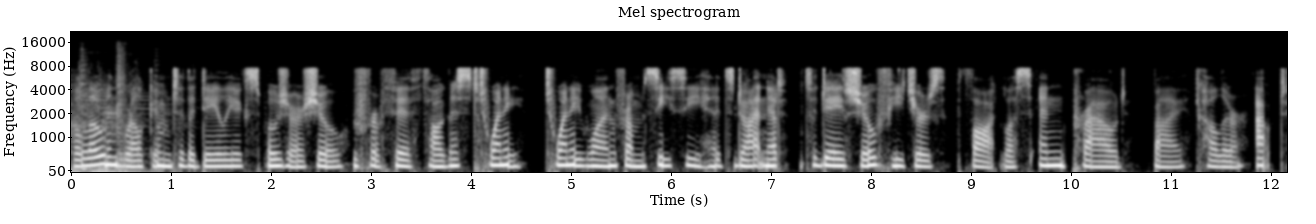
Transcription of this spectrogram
Hello and welcome to the Daily Exposure Show for 5th August 2021 from cchits.net. Today's show features Thoughtless and Proud by Color Out.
